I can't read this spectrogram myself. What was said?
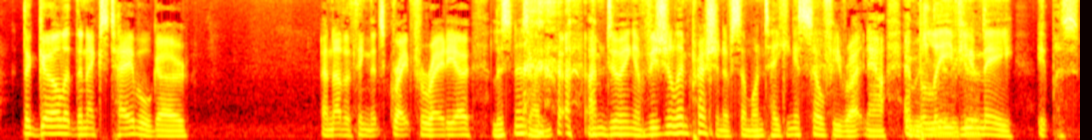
the girl at the next table go. Another thing that's great for radio, listeners, I'm, I'm doing a visual impression of someone taking a selfie right now, and believe really you good. me, it was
